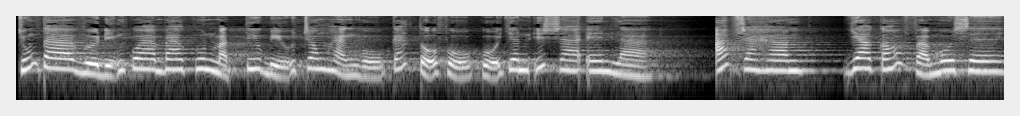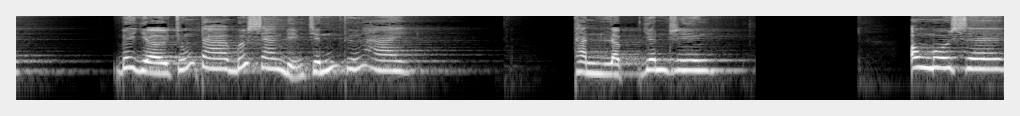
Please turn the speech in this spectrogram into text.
Chúng ta vừa điểm qua ba khuôn mặt tiêu biểu trong hàng ngũ các tổ phụ của dân Israel là Abraham, Gia-cóp và Mô-xê. Bây giờ chúng ta bước sang điểm chính thứ hai thành lập dân riêng ông mô-xê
